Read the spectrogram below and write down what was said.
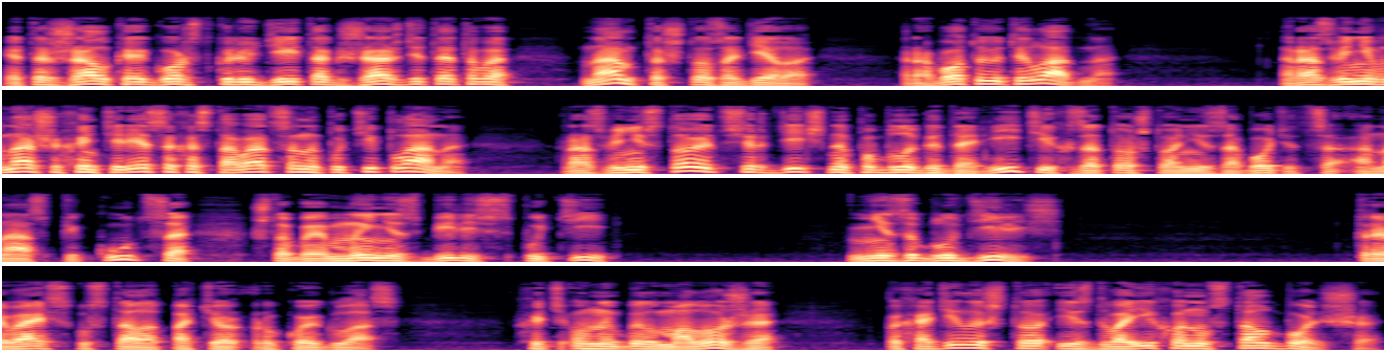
эта жалкая горстка людей так жаждет этого, нам-то что за дело? Работают и ладно». Разве не в наших интересах оставаться на пути плана? Разве не стоит сердечно поблагодарить их за то, что они заботятся о нас, пекутся, чтобы мы не сбились с пути, не заблудились?» Тревайс устало потер рукой глаз. Хоть он и был моложе, походило, что из двоих он устал больше.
